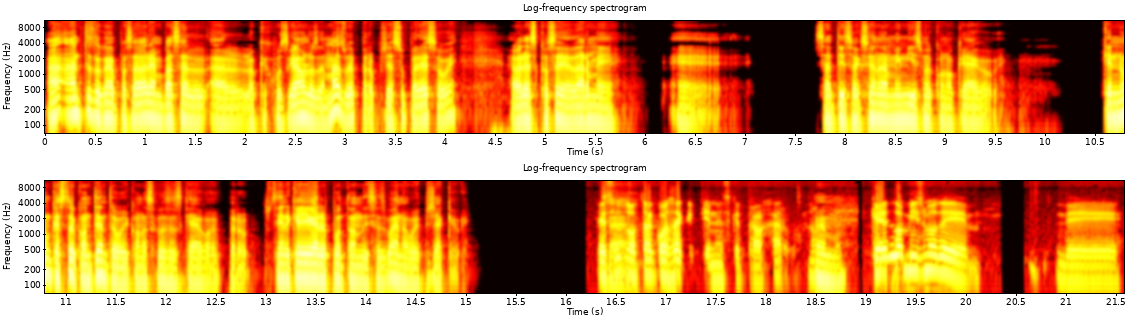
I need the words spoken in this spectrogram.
ah, antes lo que me pasaba era en base a, lo que juzgaban los demás, güey. Pero pues ya superé eso, güey. Ahora es cosa de darme eh, satisfacción a mí mismo con lo que hago, güey. Que nunca estoy contento, güey, con las cosas que hago, güey. Pero pues, tiene que llegar el punto donde dices, bueno, güey, pues ya que, güey. Eso Sí. es otra cosa que tienes que trabajar, ¿no? Que es lo mismo de, de,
